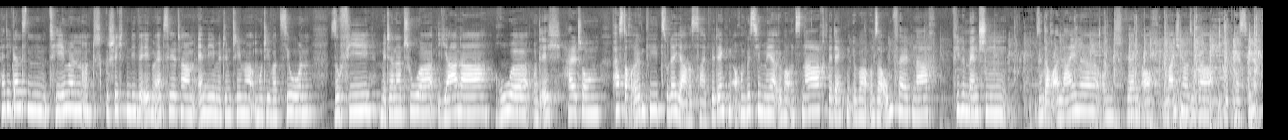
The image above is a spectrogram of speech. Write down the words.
Ja, die ganzen Themen und Geschichten, die wir eben erzählt haben, Andy mit dem Thema Motivation, Sophie mit der Natur, Jana, Ruhe und ich, Haltung, passt auch irgendwie zu der Jahreszeit. Wir denken auch ein bisschen mehr über uns nach, wir denken über unser Umfeld nach. Viele Menschen sind auch alleine und werden auch manchmal sogar depressiv.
